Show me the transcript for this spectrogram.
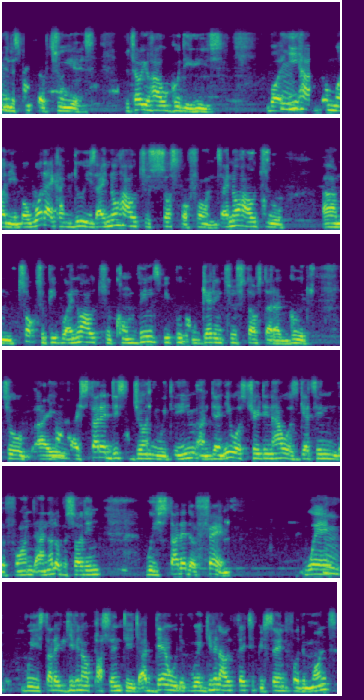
in the space of two years to tell you how good he is. But mm. he had no money. But what I can do is I know how to source for funds. I know how to um, talk to people. I know how to convince people to get into stuff that are good. So I, mm. I started this journey with him, and then he was trading. I was getting the fund, and all of a sudden, we started a firm where mm. we started giving out percentage. And then we were giving out thirty percent for the month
